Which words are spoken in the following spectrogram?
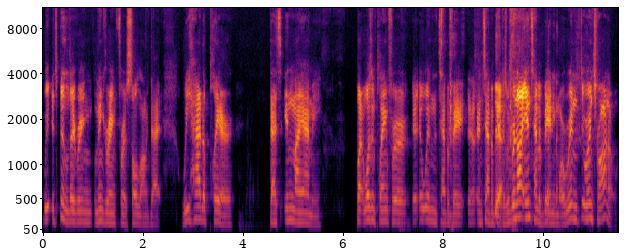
we- it's been lingering lingering for so long that we had a player that's in Miami but wasn't playing for it was in the Tampa Bay uh, in Tampa Bay Yeah. because we're not in Tampa Bay anymore. We're in we're in Toronto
